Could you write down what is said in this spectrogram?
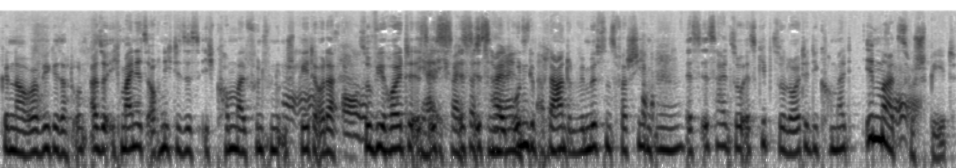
genau. Aber wie gesagt, und also ich meine jetzt auch nicht dieses, ich komme mal fünf Minuten später oder so wie heute. Es Ja, ist, weiß, es ist halt meinst, ungeplant und wir müssen es verschieben. Es ist halt so, es gibt so Leute, die kommen halt immer zu spät.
